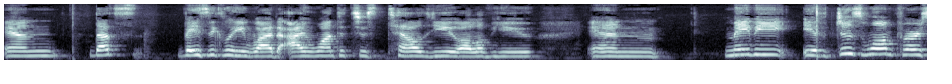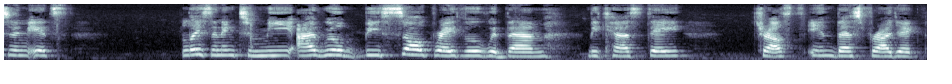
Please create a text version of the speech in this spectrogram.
And that's basically what i wanted to tell you all of you. And maybe if just one person is listening to me i will be so grateful with them because they trust in this project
